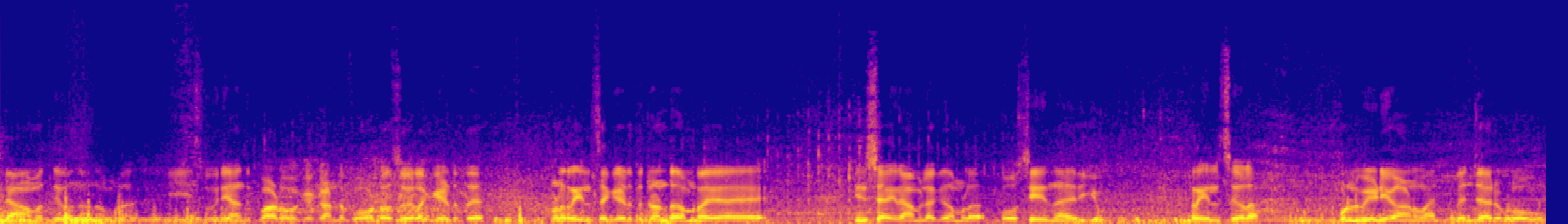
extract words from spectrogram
ഗ്രാമത്തിൽ വന്ന് നമ്മൾ ഈ സൂര്യാന്തിപ്പാടമൊക്കെ കണ്ട് ഫോട്ടോസുകളൊക്കെ എടുത്ത് നമ്മൾ റീൽസൊക്കെ എടുത്തിട്ടുണ്ട്. നമ്മുടെ ഇൻസ്റ്റാഗ്രാമിലൊക്കെ നമ്മൾ പോസ്റ്റ് ചെയ്യുന്നതായിരിക്കും റീൽസുകൾ. ഫുൾ വീഡിയോ കാണുവാൻ ബെഞ്ചാർ ബ്ലോഗും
